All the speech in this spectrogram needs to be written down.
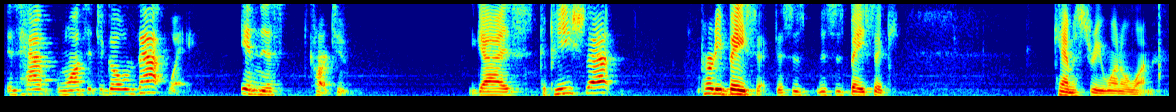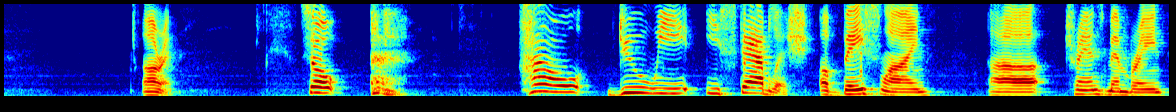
is have wants it to go that way in this cartoon. You guys capiche that? Pretty basic. This is this is basic chemistry 101. All right. So how do we establish a baseline uh, transmembrane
